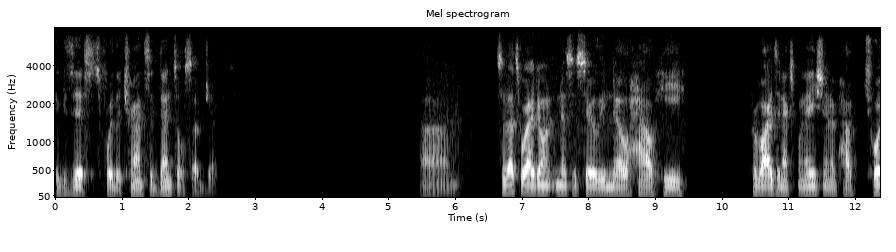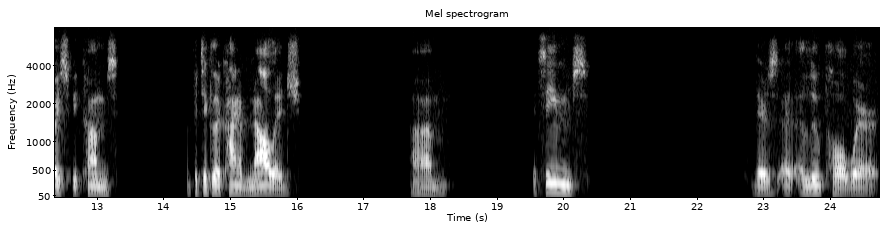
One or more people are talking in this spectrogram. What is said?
exists for the transcendental subject. Um, so that's where I don't necessarily know how he provides an explanation of how choice becomes a particular kind of knowledge. Um, it seems there's a, a loophole where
